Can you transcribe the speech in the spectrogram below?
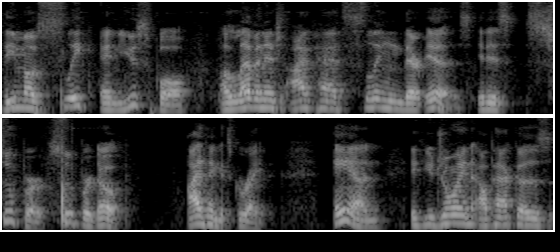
the most sleek and useful 11 inch iPad sling there is. It is super, super dope. I think it's great. And if you join Alpaka's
